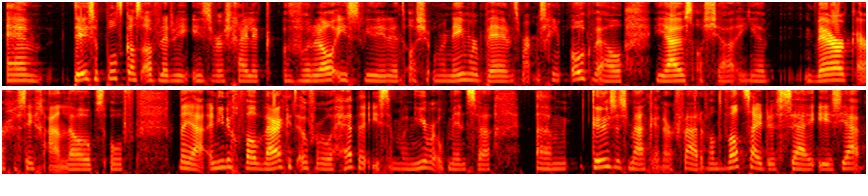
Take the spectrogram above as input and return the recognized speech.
En deze podcastaflevering is waarschijnlijk vooral inspirerend als je ondernemer bent, maar misschien ook wel juist als je in je werk ergens tegenaan loopt. Of nou ja, in ieder geval waar ik het over wil hebben, is de manier waarop mensen um, keuzes maken en ervaren. Want wat zij dus zei is, ja,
